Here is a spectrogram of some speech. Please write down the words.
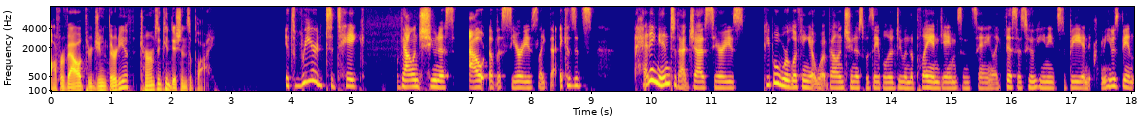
Offer valid through June 30th. Terms and conditions apply. It's weird to take Valanciunas out of a series like that because it's heading into that Jazz series people were looking at what Valanciunas was able to do in the play-in games and saying like this is who he needs to be. And I mean, he was being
